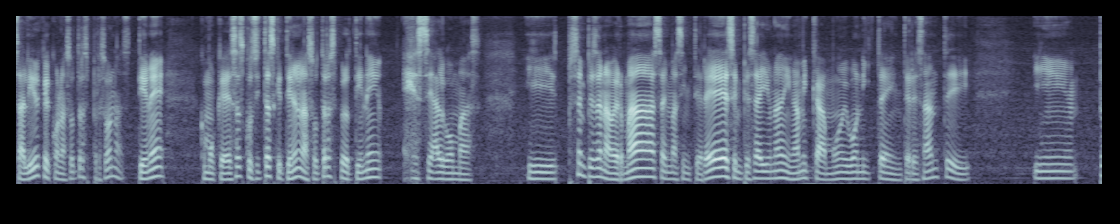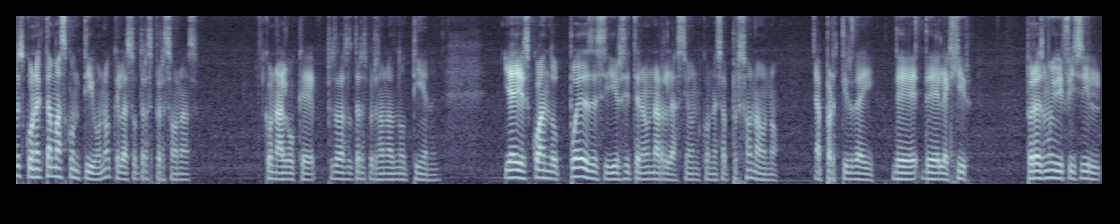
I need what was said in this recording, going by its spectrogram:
salir que con las otras personas. Tiene como que esas cositas que tienen las otras, pero tiene ese algo más. Y pues empiezan a ver más, hay más interés, empieza ahí una dinámica muy bonita e interesante y, y pues conecta más contigo, ¿no? Que las otras personas con algo que pues las otras personas no tienen. Y ahí es cuando puedes decidir si tener una relación con esa persona o no. A partir de ahí, de, de elegir. Pero es muy difícil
